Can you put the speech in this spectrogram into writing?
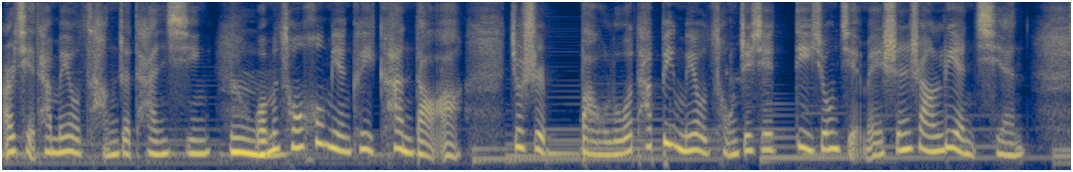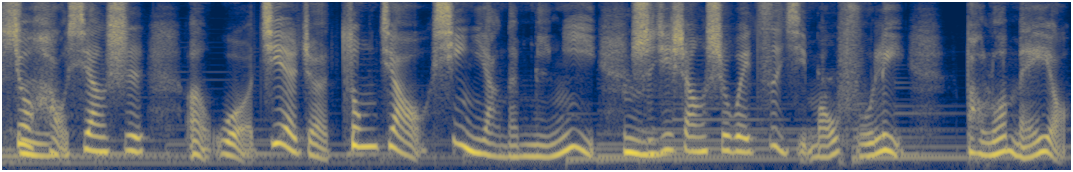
而且他没有藏着贪心，嗯，我们从后面可以看到啊，就是保罗他并没有从这些弟兄姐妹身上练钱，就好像是呃，我借着宗教信仰的名义，嗯，实际上是为自己谋福利。保罗没有，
